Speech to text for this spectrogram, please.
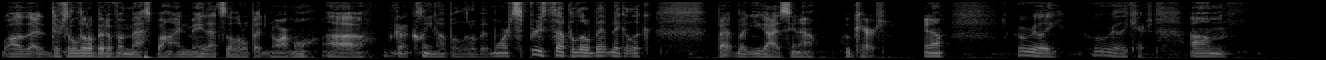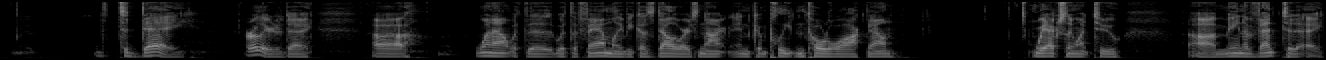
well, there's a little bit of a mess behind me. That's a little bit normal. Uh, we're gonna clean up a little bit more, spruce up a little bit, make it look. But but you guys, you know, who cares? You know, who really who really cares? Um, today, earlier today, uh, went out with the with the family because Delaware is not in complete and total lockdown. We actually went to uh, main event today,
